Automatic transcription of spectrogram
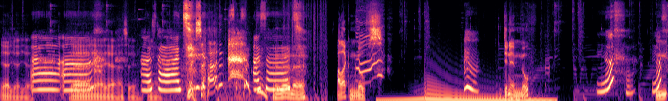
Yeah, yeah, yeah. Ah, uh, yeah, yeah, yeah. I see. Uh, yeah. sad. sad. uh, sad. No, no, no. I like milfs didn't MILF? Noof. Noof.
